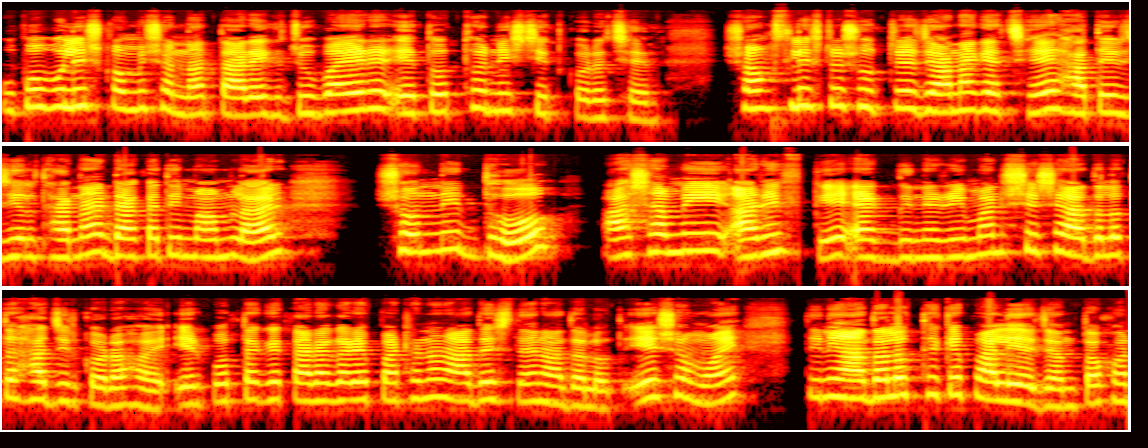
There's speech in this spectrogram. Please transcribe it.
উপপুলিশ কমিশনার তারেক জুবাইরের এ তথ্য নিশ্চিত করেছেন। সংশ্লিষ্ট সূত্রে জানা গেছে, হাতের জেল থানায় ডাকাতি মামলার সন্নিধ্য আসামি আরিফকে একদিনের রিমান্ড শেষে আদালতে হাজির করা হয়। এরপর তাকে কারাগারে পাঠানোর আদেশ দেন আদালত। এ সময় তিনি আদালত থেকে পালিয়ে যান। তখন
